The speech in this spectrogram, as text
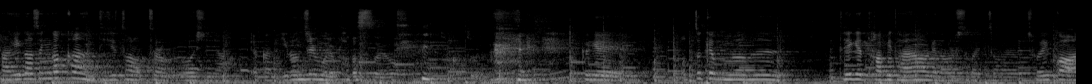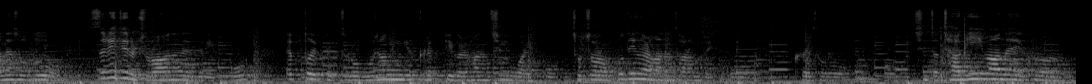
자기가 생각하는 디지털 아트란 무엇이냐 약간 이런 질문을 받았어요. 그게 어떻게 보면은 되게 답이 다양하게 나올 수가 있잖아요. 저희 과 안에서도 3D를 주로 하는 애들이 있고 애프터 이펙트로 모션 그래픽을 하는 친구가 있고 저처럼 코딩을 하는 사람도 있고 그래서 어, 진짜 자기만의 그런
